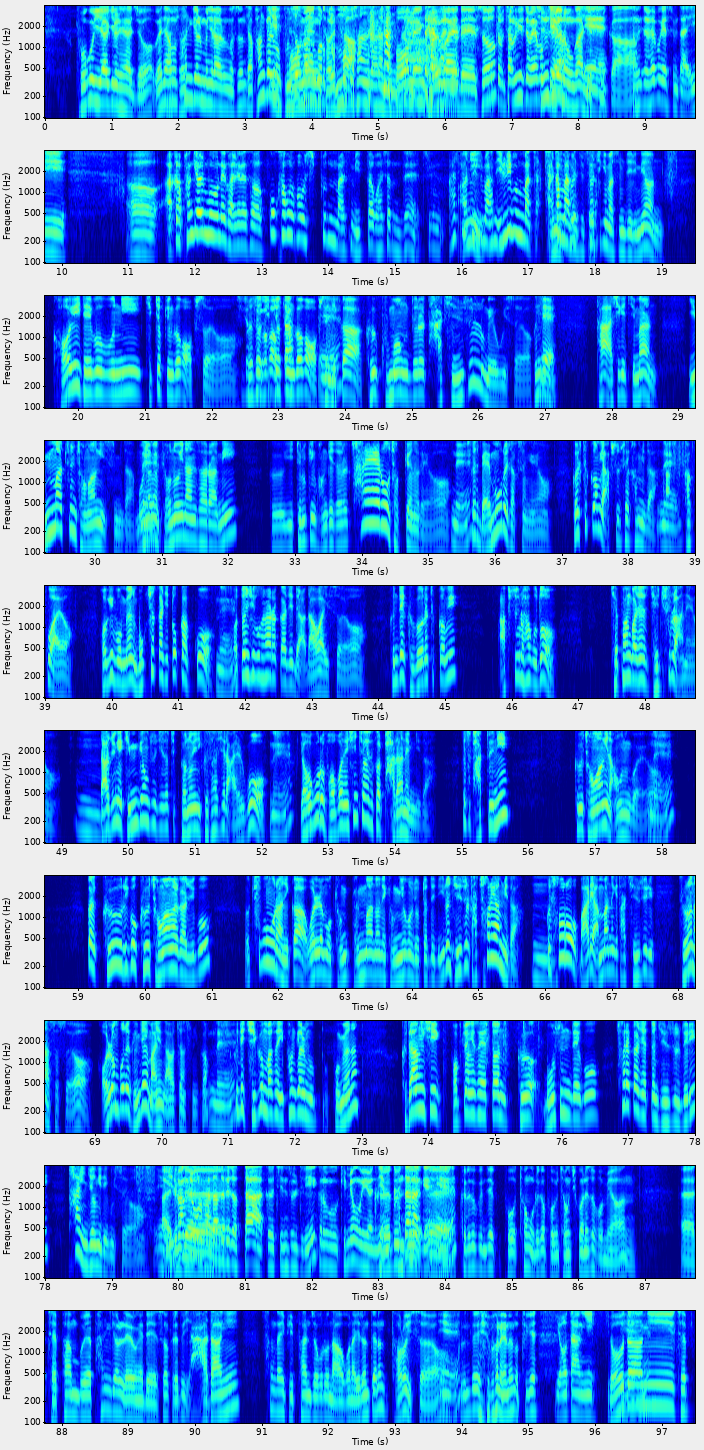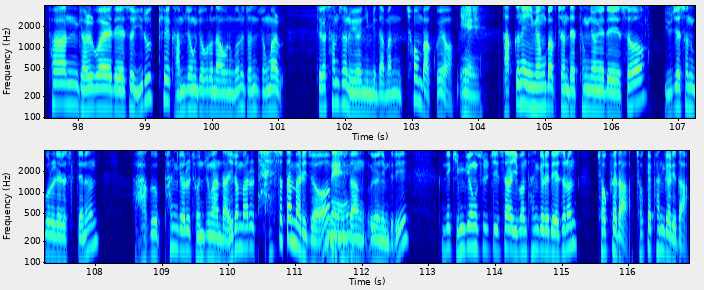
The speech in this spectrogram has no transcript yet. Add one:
보고 이야기를 해야죠. 왜냐하면 아, 저- 판결문이라는 것은 제가 판결문 예, 분석하는 밥 절차, 먹고 사는 사람입니다. 범행 결과에 잠깐만요. 대해서 좀 정리 좀 해볼게요. 진술해 놓은 거 아니겠습니까? 예, 정리 좀 해보겠습니다. 이 어, 아까 판결문에 관련해서 꼭 하고, 하고 싶은 말씀이 있다고 하셨는데 지금 하실 수 아니, 있으면 한 1, 2분만 자, 잠깐만 아니, 해주세요. 솔직히 말씀드리면 거의 대부분이 직접 증거가 없어요. 직접 그래서 증거가 직접 없다? 증거가 없으니까 그 구멍들을 다 진술로 메우고 있어요. 근데 예. 다 아시겠지만 입맞춘 정황이 있습니다. 뭐냐면 네. 변호인 한 사람이 그 이 드루킹 관계자를 차례로 접견을 해요. 네. 그래서 메모를 작성해요. 그걸 특검이 압수수색합니다. 네. 아, 갖고 와요. 거기 보면 목차까지 똑같고 네. 어떤 식으로 하라까지 나- 나와 있어요. 근데 그거를 특검이 압수를 하고도 재판 과정에서 제출을 안 해요. 음. 나중에 김경수 지사 측 변호인이 그 사실을 알고 네. 역으로 법원에 신청해서 그걸 받아냅니다. 그래서 봤더니 그 정황이 나오는 거예요. 네. 그러니까 그리고 그 정황을 가지고 어, 추궁을 하니까 원래 뭐 경, 100만 원의 경력을 줬다든지 이런 진술을 다 철회합니다. 음. 그 서로 말이 안 맞는 게 다 진술이 드러났었어요. 언론 보도에 굉장히 많이 나왔지 않습니까? 네. 근데 지금 와서 이 판결 보면은 그 당시 법정에서 했던 그 모순되고 철회까지 했던 진술들이 다 인정이 되고 있어요. 예, 아, 일방적으로 근데- 받아들여졌다 그 진술들이 그리고 김용우 의원님 그래도 간단하게 이제, 예, 예. 그래도 이제 보통 우리가 보면 정치권에서 보면 에, 재판부의 판결 내용에 대해서 그래도 야당이 상당히 비판적으로 나오거나 이런 때는 덜어 있어요. 예. 그런데 이번에는 어떻게 여당이 여당이 예. 재판 결과에 대해서 이렇게 감정적으로 나오는 거는 저는 정말 제가 삼선 의원입니다만 처음 봤고요. 예. 박근혜 이명박 전 대통령에 대해서 유죄 선고를 내렸을 때는 아 그 판결을 존중한다 이런 말을 다 했었단 말이죠 네. 민주당 의원님들이 근데 김경수 지사 이번 판결에 대해서는 적폐다 적폐 판결이다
